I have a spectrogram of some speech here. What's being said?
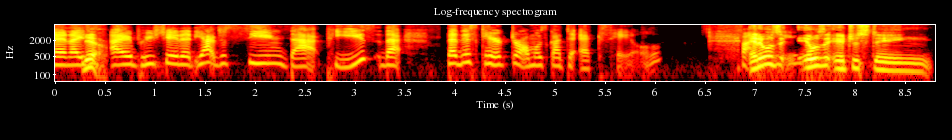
And I just, I appreciate it. Yeah, just seeing that piece that that this character almost got to exhale. Finally. And it was it was an interesting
